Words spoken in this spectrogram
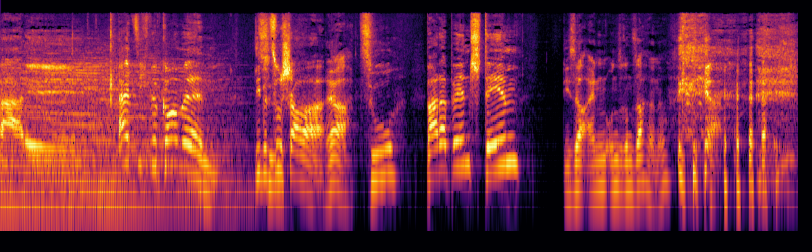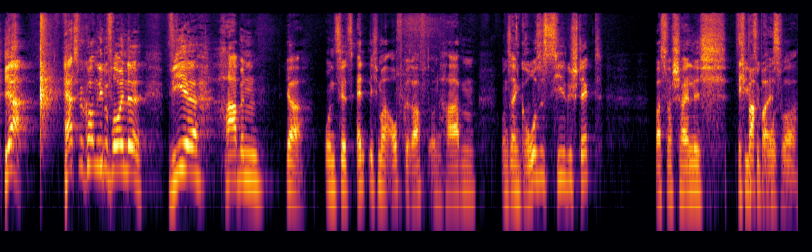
everybody! Herzlich willkommen, liebe Zu- Zuschauer, Ja, zu Bada Binge, dem dieser einen unseren Sache, ne? ja, Ja, herzlich willkommen, liebe Freunde. Wir haben ja, uns jetzt endlich mal aufgerafft und haben uns ein großes Ziel gesteckt, was wahrscheinlich Nicht viel zu groß ist. war.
